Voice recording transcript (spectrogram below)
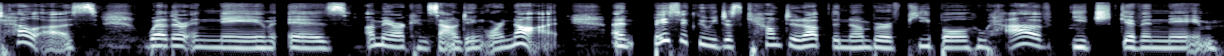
tell us whether a name is American sounding or not. And basically, we just counted up the number of people who have each given name.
